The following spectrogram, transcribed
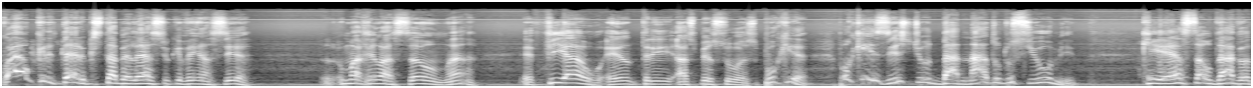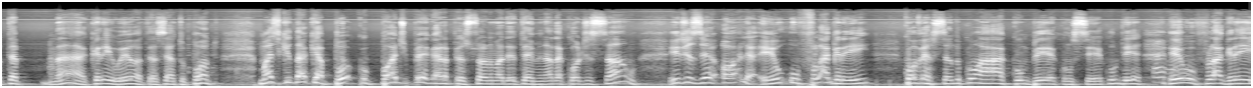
qual é o critério que estabelece o que vem a ser uma relação né, é, fiel entre as pessoas? Por quê? Porque existe o danado do ciúme. Que é saudável até, né, creio eu, até certo ponto, mas que daqui a pouco pode pegar a pessoa numa determinada condição e dizer, olha, eu o flagrei conversando com A, com B, com C, com D. Eu o flagrei.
